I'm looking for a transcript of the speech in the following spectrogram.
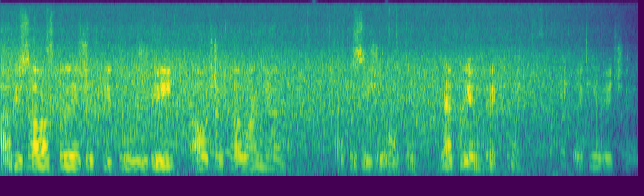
aby sa vám splnili všetky túžby a očakávania, aké si želáte. Ďakujem pekne. Pekný večer.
